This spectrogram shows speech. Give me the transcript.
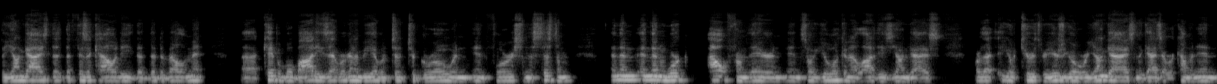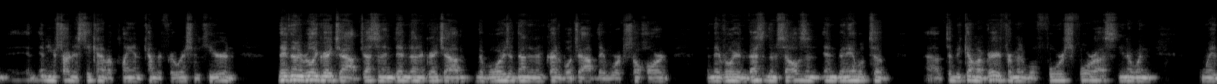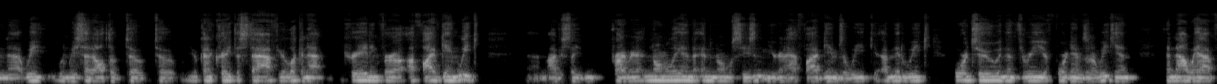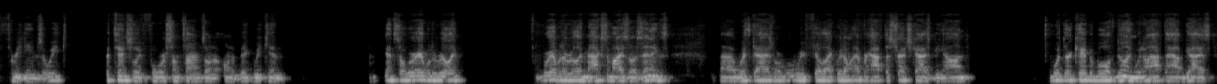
the young guys, the, the physicality, the, the development, uh, capable bodies that we're going to be able to, to grow and, and flourish in the system and then and then work out from there. And, and so you're looking at a lot of these young guys or that, you know, two or three years ago were young guys and the guys that were coming in and, and you're starting to see kind of a plan come to fruition here. And they've done a really great job. Justin and Den done a great job. The boys have done an incredible job. They've worked so hard and they've really invested themselves and, and been able to uh, to become a very formidable force for us. You know, when when uh, we when we set out to to, to you know, kind of create the staff, you're looking at creating for a, a five game week. Um, obviously, primary normally in, in a normal season, you're going to have five games a week, a midweek or two, and then three or four games on a weekend. And now we have three games a week, potentially four sometimes on a, on a big weekend. And so we're able to really we're able to really maximize those innings uh, with guys where we feel like we don't ever have to stretch guys beyond what they're capable of doing. We don't have to have guys,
